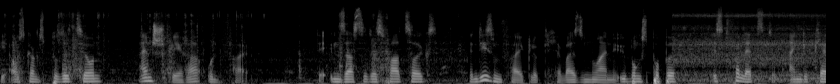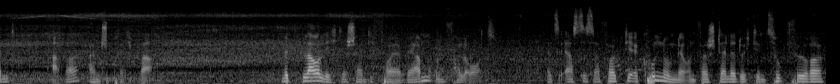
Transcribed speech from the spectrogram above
Die Ausgangsposition ein schwerer Unfall. Der Insasse des Fahrzeugs, in diesem Fall glücklicherweise nur eine Übungspuppe, ist verletzt und eingeklemmt, aber ansprechbar. Mit Blaulicht erscheint die Feuerwehr am Unfallort. Als erstes erfolgt die Erkundung der Unfallstelle durch den Zugführer,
